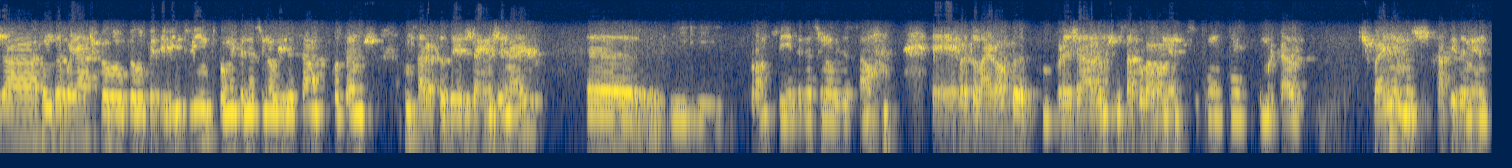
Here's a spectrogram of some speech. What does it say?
já fomos apoiados pelo, pelo PT 2020, pela internacionalização que contamos começar a fazer já em janeiro. Uh, e, e, pronto, e a internacionalização é, é, para toda a Europa. Para já vamos começar provavelmente com, com, com o mercado de Espanha, mas rapidamente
